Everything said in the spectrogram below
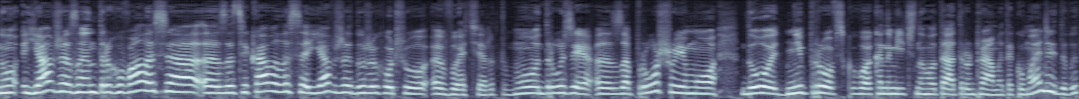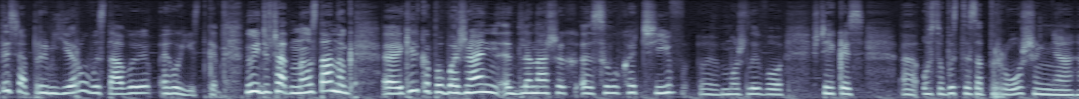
Ну я вже заінтригувалася, е, зацікавилася. Я вже дуже хочу е, вечір. Тому, друзі, е, запрошуємо до Дніпровського академічного театру драми та комедії дивитися прем'єру вистави егоїстки. Ну і дівчата, наостанок кілька побажань для наших слухачів. Можливо, ще якесь особисте запрошення.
